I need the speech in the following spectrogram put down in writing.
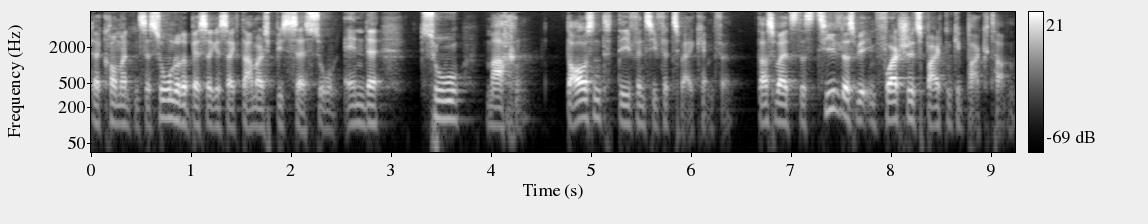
der kommenden Saison oder besser gesagt damals bis Saisonende zu machen. 1000 defensive Zweikämpfe. Das war jetzt das Ziel, das wir im Fortschrittsbalken gepackt haben.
